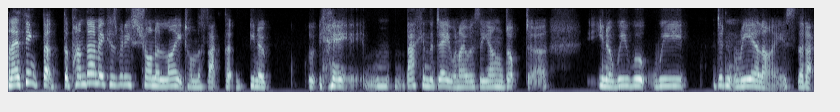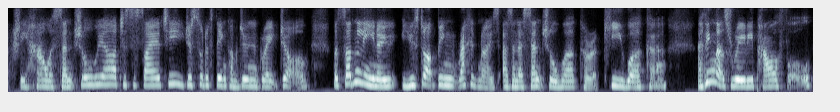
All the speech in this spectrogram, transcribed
and I think that the pandemic has really shone a light on the fact that you know back in the day when I was a young doctor, you know, we were we didn't realize that actually how essential we are to society. You just sort of think I'm doing a great job, but suddenly, you know, you start being recognized as an essential worker, a key worker. I think that's really powerful.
